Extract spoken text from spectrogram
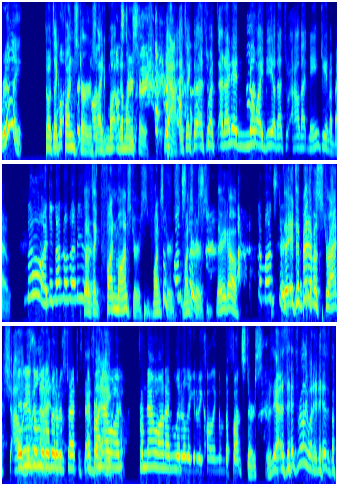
really so it's like Munsters, funsters, fun- like mu- the Munsters. monsters. yeah, it's like that's what, and I had no idea that's how that name came about. no, I did not know that either. So it's like fun monsters, funsters, Funsters. monsters. There you go. the monsters. It's a bit of a stretch. I'll it is a little that. bit of a stretch. And from but now I- on, from now on, I'm literally going to be calling them the funsters. Yeah, that's- really what it is. The,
